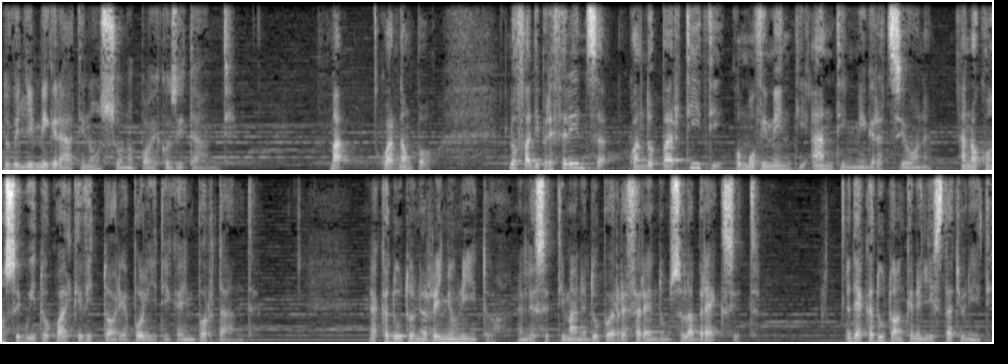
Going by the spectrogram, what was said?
dove gli immigrati non sono poi così tanti. Ma, guarda un po', lo fa di preferenza quando partiti o movimenti anti-immigrazione hanno conseguito qualche vittoria politica importante. È accaduto nel Regno Unito nelle settimane dopo il referendum sulla Brexit ed è accaduto anche negli Stati Uniti,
